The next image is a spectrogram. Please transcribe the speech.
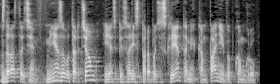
Здравствуйте, меня зовут Артем, и я специалист по работе с клиентами компании Webcom Group.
